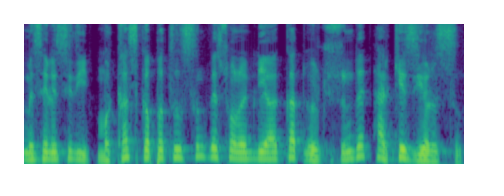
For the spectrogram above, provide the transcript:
meselesi değil. Makas kapatılsın ve sonra liyakat ölçüsünde herkes yarışsın.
